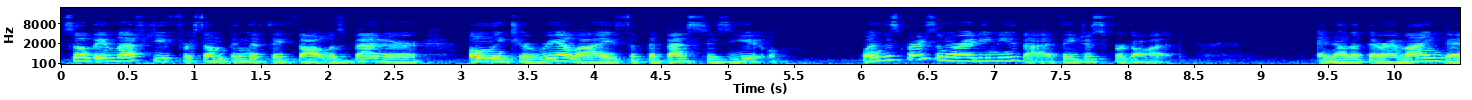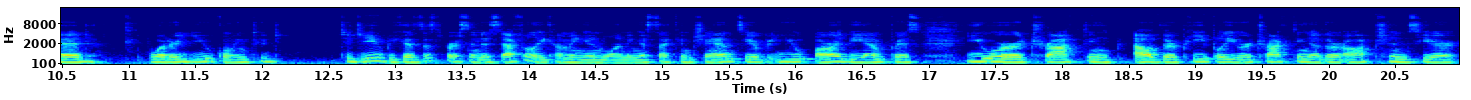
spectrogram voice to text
So they left you for something that they thought was better only to realize that the best is you. When this person already knew that they just forgot. And now that they're reminded what are you going to to do because this person is definitely coming in wanting a second chance here, but you are the Empress. You are attracting other people. You're attracting other options here.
